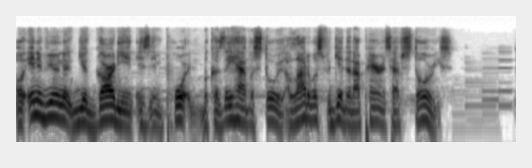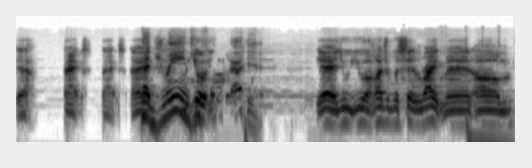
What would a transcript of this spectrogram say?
or interviewing your guardian is important because they have a story. A lot of us forget that our parents have stories. Yeah, facts, facts. Hey, had dreams you, before got here. Yeah, you you hundred percent right, man. Um,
